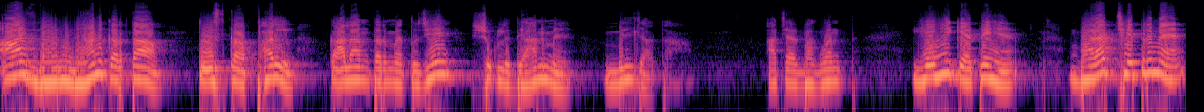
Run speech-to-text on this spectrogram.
आज धर्म ध्यान करता तो इसका फल कालांतर में तुझे शुक्ल ध्यान में मिल जाता। आचार्य भगवंत, यही कहते हैं, भरत क्षेत्र में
